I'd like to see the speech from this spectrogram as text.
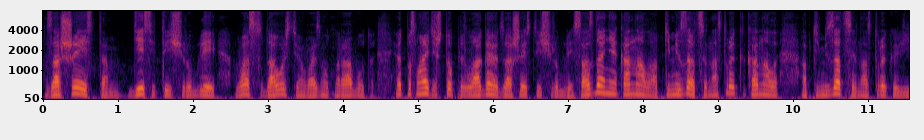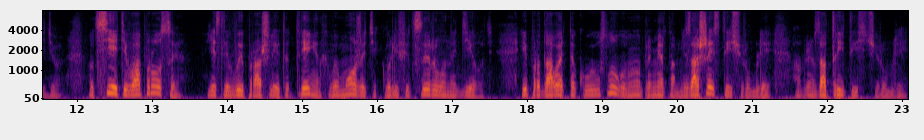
за 6, там, 10 тысяч рублей вас с удовольствием возьмут на работу. И вот посмотрите, что предлагают за 6 тысяч рублей. Создание канала, оптимизация, настройка канала, оптимизация, настройка видео. Вот все эти вопросы если вы прошли этот тренинг, вы можете квалифицированно делать и продавать такую услугу, ну, например, там не за 6 тысяч рублей, а, например, за 3 тысячи рублей.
